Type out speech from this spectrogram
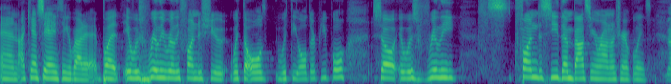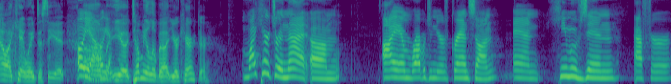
and I can't say anything about it, but it was really really fun to shoot with the old with the older people. So it was really fun to see them bouncing around on trampolines. Now I can't wait to see it. Oh, yeah, oh, Um, yeah. You know, tell me a little about your character. My character in that, um, I am Robert De Niro's grandson, and he moves in after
